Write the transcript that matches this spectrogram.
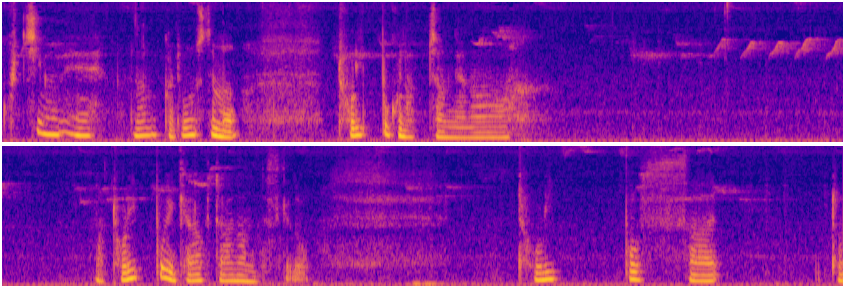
この口がねなんかどうしても鳥っぽくなっちゃうんだよな。まあ、鳥っぽいキャラクターなんですけど鳥っぽさと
